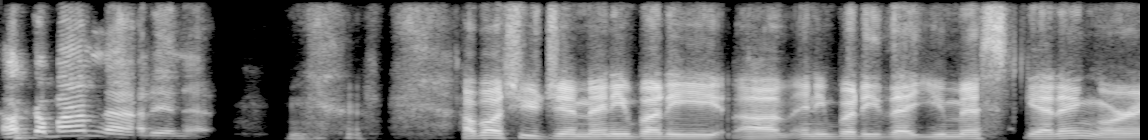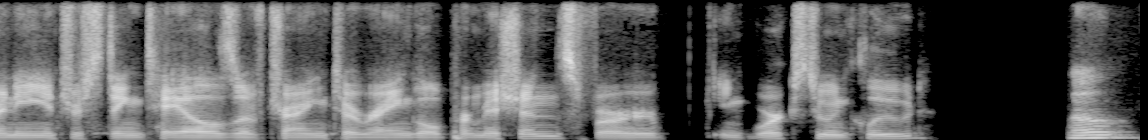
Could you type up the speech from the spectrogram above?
How come I'm not in it?" How about you, Jim? Anybody, uh, anybody that you missed getting, or any interesting tales of trying to wrangle permissions for works to include? Well,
